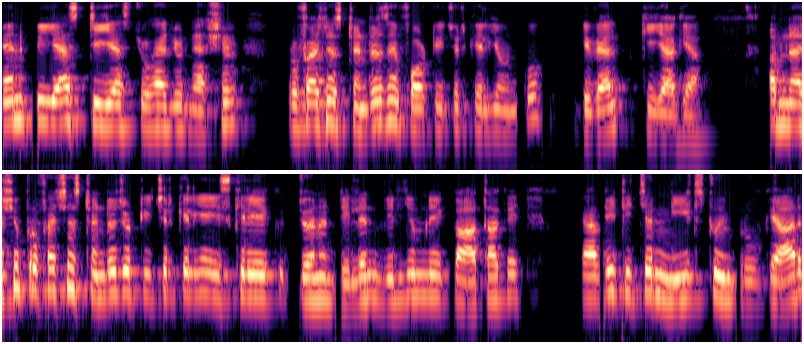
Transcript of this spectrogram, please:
N P S T S جو ہے، جو نیشنل پروفیشنل سٹینڈرڈز ہیں فور ٹیچر کے لیے، ان کو ڈیولپ کیا گیا۔ اب نیشنل پروفیشنل سٹینڈرڈ جو ٹیچر کے لیے اس کے لیے جو ہے نا ڈیلن ولیم نے کہا تھا کہ every teacher needs to improve کہ ہر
